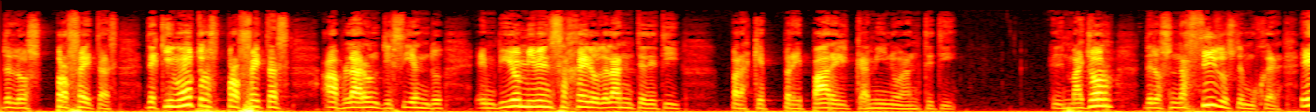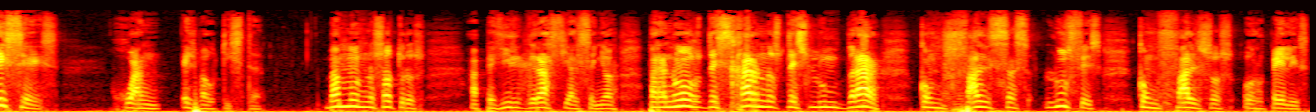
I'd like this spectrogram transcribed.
de los profetas, de quien otros profetas hablaron diciendo, envió mi mensajero delante de ti, para que prepare el camino ante ti. El mayor de los nacidos de mujer, ese es Juan el Bautista. Vamos nosotros a pedir gracia al Señor para no dejarnos deslumbrar con falsas luces, con falsos orpeles,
